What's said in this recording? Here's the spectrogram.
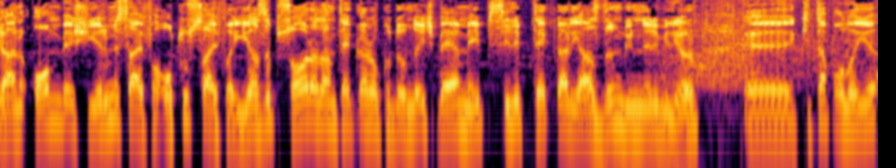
yani 15-20 sayfa 30 sayfa yazıp sonradan tekrar okuduğumda hiç beğenmeyip silip tekrar yazdığım günleri biliyorum. Ee, kitap olayı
